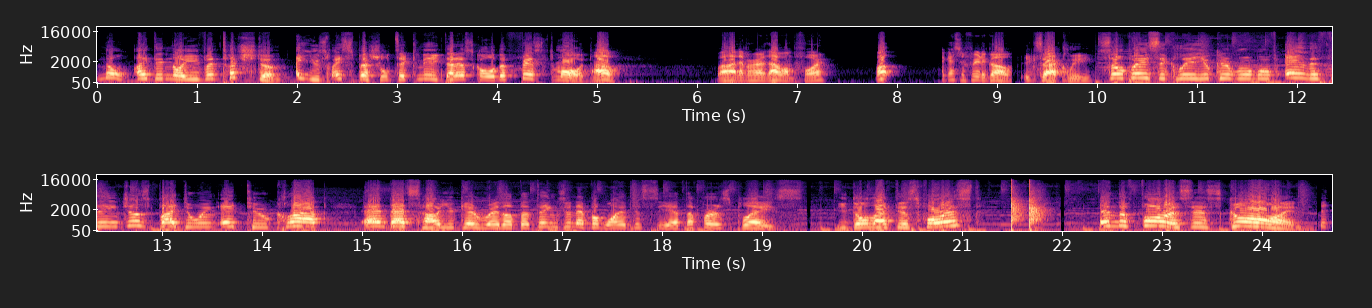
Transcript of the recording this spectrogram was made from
No, I did not even touch them. I used my special technique that is called the fist mod. Oh. Well, I never heard that one before. Well, I guess you're free to go. Exactly. So basically, you can remove anything just by doing a two clap. And that's how you get rid of the things you never wanted to see at the first place. You don't like this forest? And the forest is gone! But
